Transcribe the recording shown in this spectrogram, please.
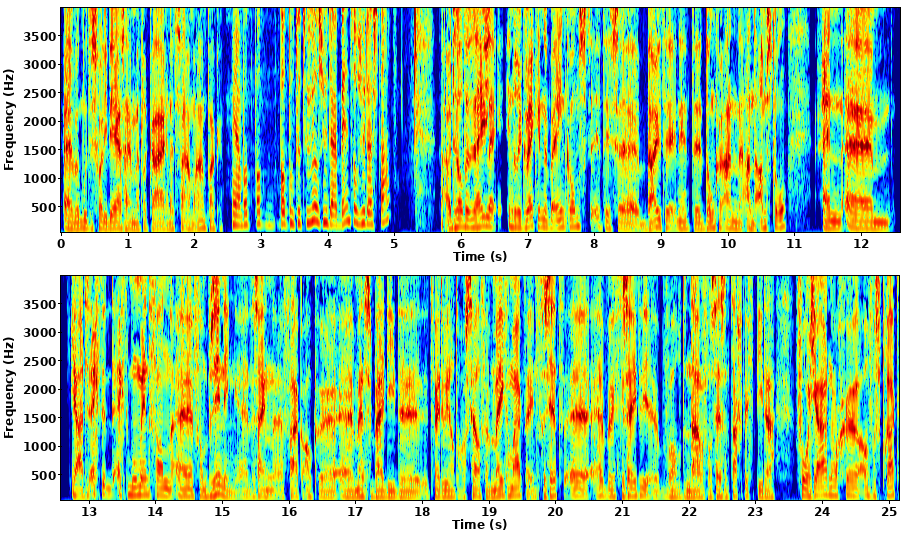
we moeten solidair zijn met elkaar en het samen aanpakken. Ja, wat, wat, wat doet het u als u daar bent, als u daar staat? Nou, het is altijd een hele indrukwekkende bijeenkomst. Het is uh, buiten in het donker aan, aan de Amstel. En uh, ja, het is echt, een, echt een moment van, uh, van bezinning. Uh, er zijn uh, vaak ook mensen bij die de Tweede Wereldoorlog zelf hebben meegemaakt. In het verzet hebben gezeten. Die, bijvoorbeeld een dame van 86 die daar vorig jaar nog over sprak.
